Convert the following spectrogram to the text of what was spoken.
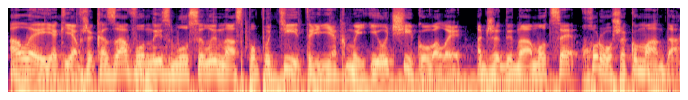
Але як я вже казав, вони змусили нас попотіти, як ми і очікували. Адже Динамо це хороша команда.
